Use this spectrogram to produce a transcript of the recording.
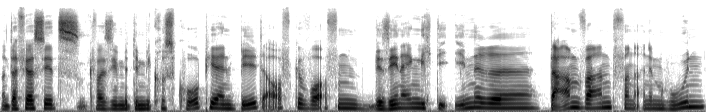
Und dafür hast du jetzt quasi mit dem Mikroskop hier ein Bild aufgeworfen. Wir sehen eigentlich die innere Darmwand von einem Huhn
